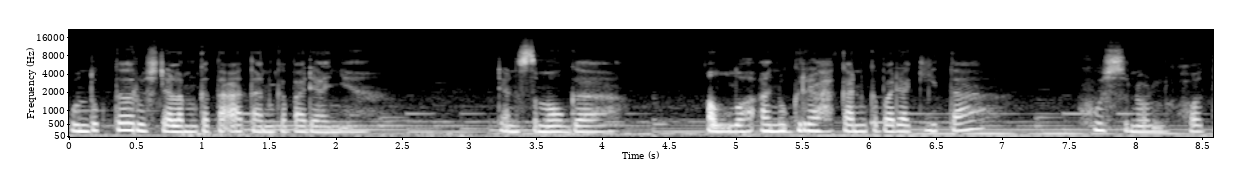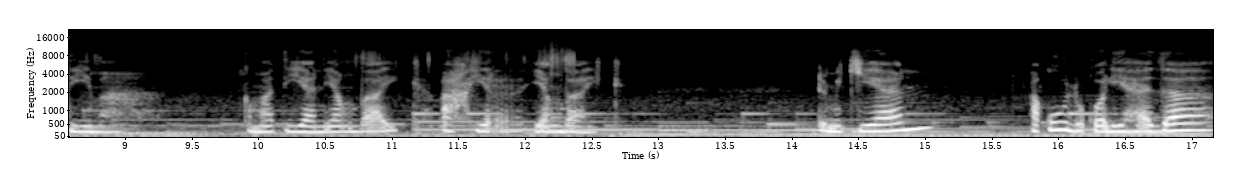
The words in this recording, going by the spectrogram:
untuk terus dalam ketaatan kepadanya. Dan semoga Allah anugerahkan kepada kita husnul khotimah, kematian yang baik, akhir yang baik. Demikian aku qouli hadza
